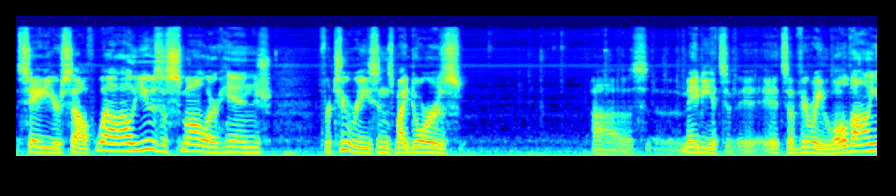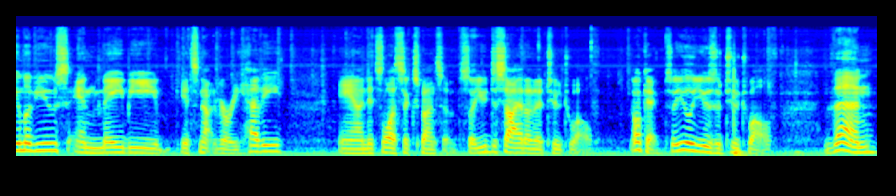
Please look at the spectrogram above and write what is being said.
say to yourself, well, I'll use a smaller hinge for two reasons. My door's uh, maybe it's it's a very low volume of use, and maybe it's not very heavy, and it's less expensive. So you decide on a 212. Okay, so you'll use a 212. Then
